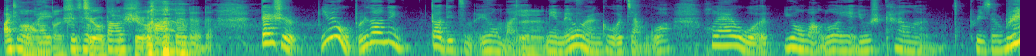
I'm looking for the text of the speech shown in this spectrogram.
而且我哦还注册当时啊，对对对，但是因为我不知道那到底怎么用嘛，也也没有人跟我讲过。后来我用网络，也就是看了 Prison Break，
